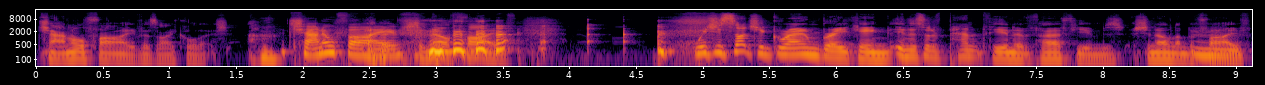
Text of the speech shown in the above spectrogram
Channel Five, as I call it. Channel 5. Chanel 5. Which is such a groundbreaking in the sort of pantheon of perfumes, Chanel number Mm. five.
